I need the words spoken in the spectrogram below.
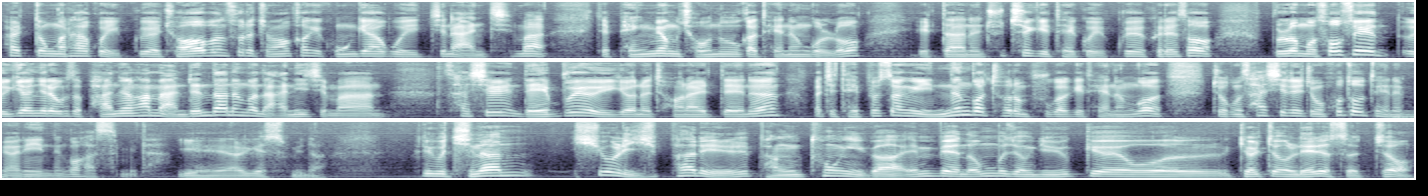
활동을 하고 있고요. 조합원 수를 정확하게 공개하고 있지는 않지만 이제 100명 전후가 되는 걸로 일단은 추측이 되고 있고요. 그래서 물론 뭐 소수의 의견이라고 해서 반영하면 안 된다는 건 아니지만 사실 내부의 의견을 전할 때는 마치 대표성이 있는 것처럼 부각이 되는 건 조금 사실이 좀 호도되는 면이 있는 것 같습니다. 예, 알겠습니다. 그리고 지난 10월 28일 방통위가 MBN 업무 정지 6개월 결정을 내렸었죠.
